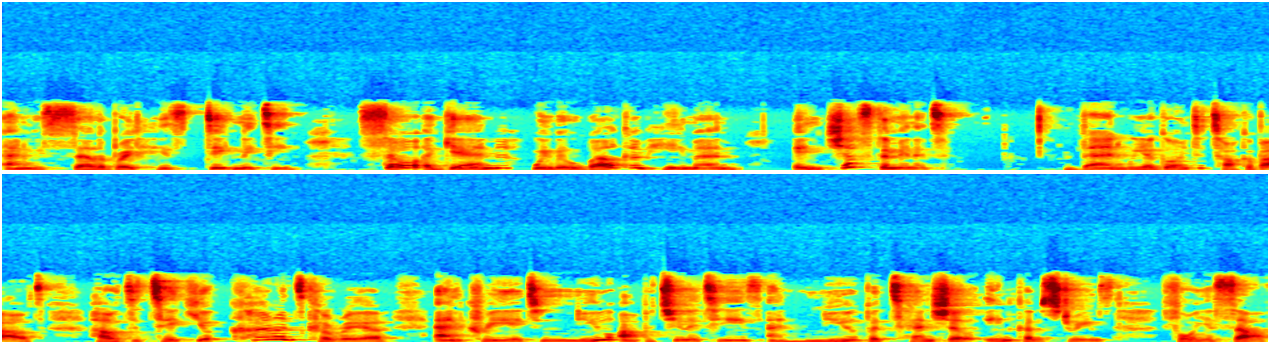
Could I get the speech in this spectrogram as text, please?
and we celebrate his dignity. So again, we will welcome Heman in just a minute. Then we are going to talk about how to take your current career and create new opportunities and new potential income streams for yourself.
